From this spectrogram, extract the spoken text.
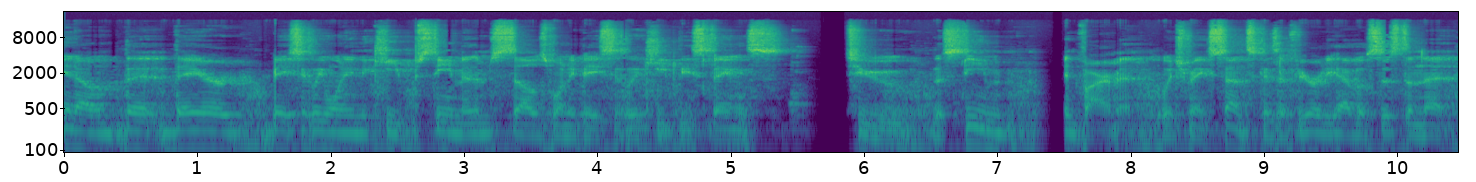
You know, that they are basically wanting to keep Steam and themselves wanting to basically keep these things to the Steam environment, which makes sense because if you already have a system that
